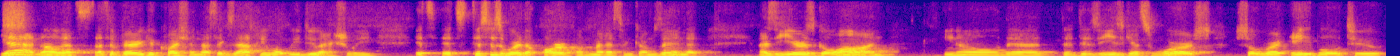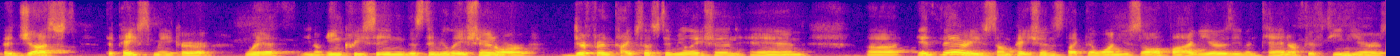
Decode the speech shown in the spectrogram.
yeah no that's that's a very good question. That's exactly what we do actually. It's it's this is where the art of medicine comes in that as years go on you know the the disease gets worse so we're able to adjust the pacemaker with you know increasing the stimulation or different types of stimulation and uh, it varies. Some patients like the one you saw five years even 10 or 15 years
